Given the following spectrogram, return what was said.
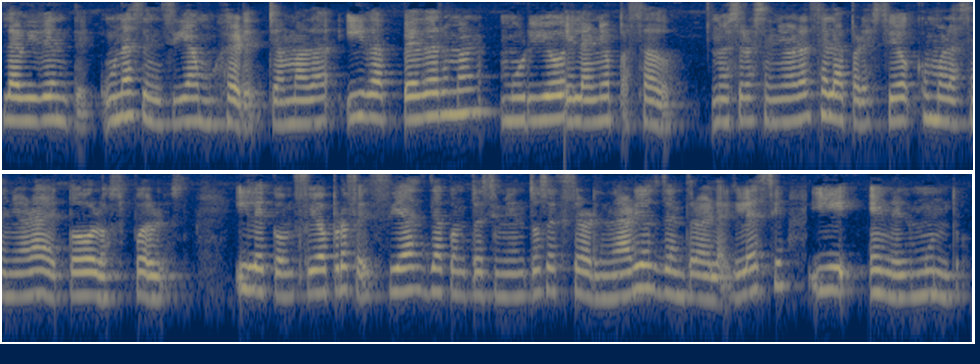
La vidente, una sencilla mujer llamada Ida Pederman, murió el año pasado nuestra Señora se le apareció como la Señora de todos los pueblos y le confió profecías de acontecimientos extraordinarios dentro de la Iglesia y en el mundo,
